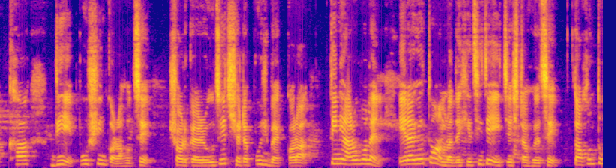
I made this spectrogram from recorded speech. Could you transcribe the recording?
আখ্যা দিয়ে পুশিং করা হচ্ছে। সরকারের উচিত সেটা পুশব্যাক করা। তিনি আরও বলেন, এর আগে তো আমরা দেখেছি যে এই চেষ্টা হয়েছে, তখন তো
